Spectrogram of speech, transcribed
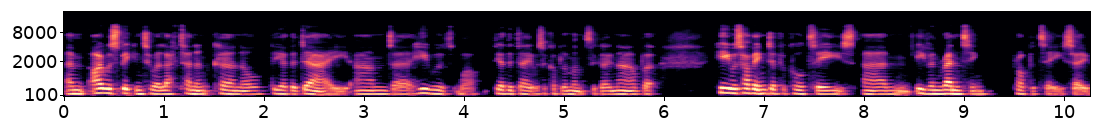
Um, I was speaking to a lieutenant colonel the other day, and uh, he was well, the other day it was a couple of months ago now, but he was having difficulties um, even renting property. So,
